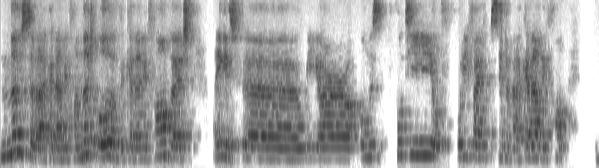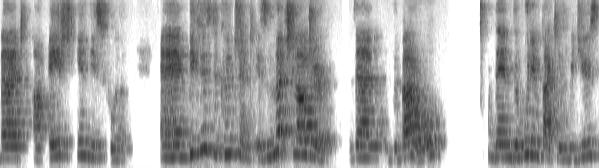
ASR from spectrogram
Most of our Cabernet Franc, not all of the Cabernet Franc, but I think it's uh, we are almost 40 or 45% of our Cabernet Franc that are aged in this foudre. And because the content is much larger than the barrel, then the wood impact is reduced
